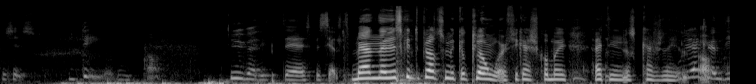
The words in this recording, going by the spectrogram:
Precis. Det, ja. Det är ju väldigt eh, speciellt. Men eh, vi ska inte prata så mycket om Clone Wars, vi kanske kommer här in och kanske... Och Ja, egentligen, det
